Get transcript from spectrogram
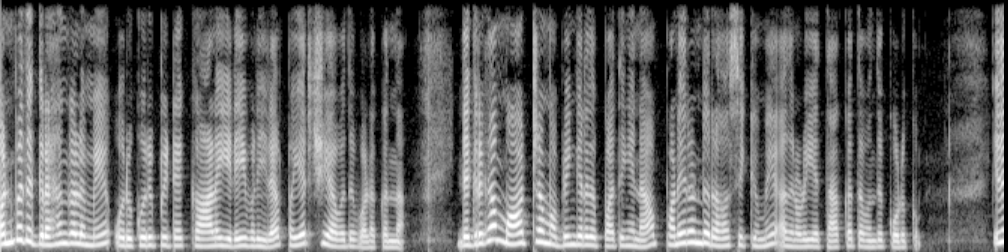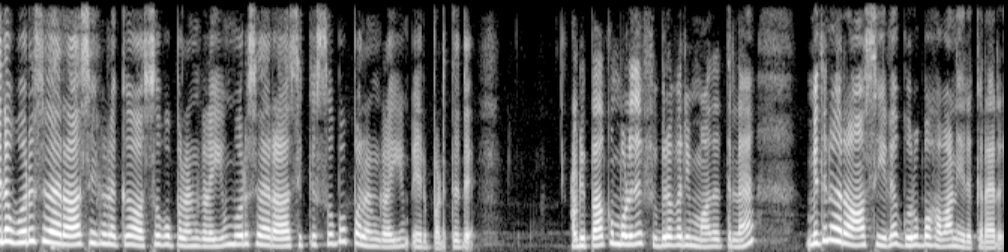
ஒன்பது கிரகங்களுமே ஒரு குறிப்பிட்ட கால இடைவெளியில் பயிற்சியாவது வழக்கம்தான். இந்த கிரக மாற்றம் அப்படிங்கிறது பார்த்தீங்கன்னா பன்னிரெண்டு ராசிக்குமே அதனுடைய தாக்கத்தை வந்து கொடுக்கும். இதில் ஒரு சில ராசிகளுக்கு அசுப பலன்களையும் ஒரு சில ராசிக்கு சுப பலன்களையும் ஏற்படுத்துது. அப்படி பார்க்கும் பொழுது பிப்ரவரி மாதத்தில் மிதுன ராசியில் குரு பகவான் இருக்கிறாரு.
